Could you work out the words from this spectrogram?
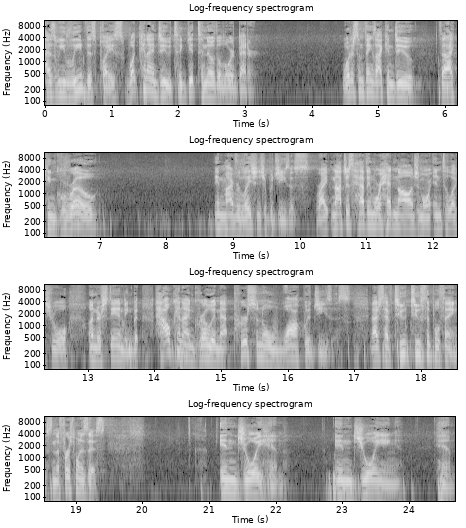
as we leave this place, what can I do to get to know the Lord better? What are some things I can do that I can grow in my relationship with Jesus, right? Not just having more head knowledge and more intellectual understanding, but how can I grow in that personal walk with Jesus? And I just have two, two simple things. And the first one is this enjoy Him, enjoying Him.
